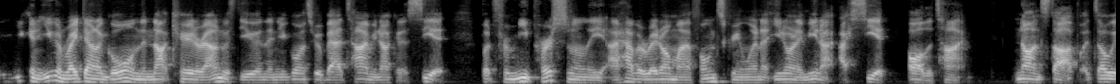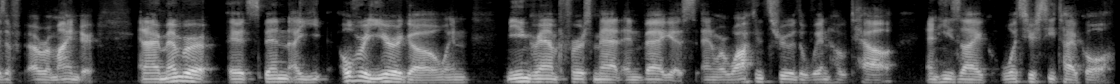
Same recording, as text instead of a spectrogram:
you can you can write down a goal and then not carry it around with you and then you're going through a bad time you're not going to see it. But for me personally i have it right on my phone screen when I, you know what i mean? I, I see it all the time nonstop. It's always a, a reminder. And i remember it's been a over a year ago when me and Graeme first met in vegas and we're walking through the wynn hotel and he's like what's your c-type goal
